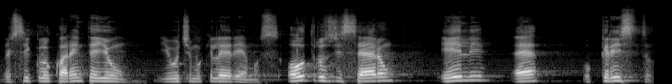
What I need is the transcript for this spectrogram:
Versículo 41, e último que leremos. Outros disseram: Ele é o Cristo.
